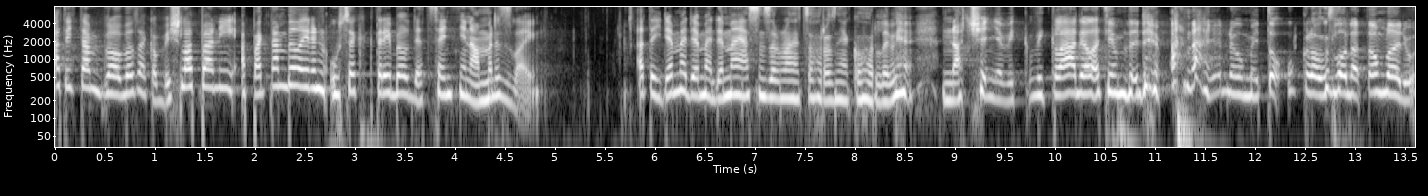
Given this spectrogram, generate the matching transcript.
a teď tam bylo, bylo to jako vyšlapaný a pak tam byl jeden úsek, který byl decentně namrzlej. A teď jdeme, jdeme, jdeme, já jsem zrovna něco hrozně jako horlivě nadšeně vykládala těm lidem a najednou mi to uklouzlo na tom ledu.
